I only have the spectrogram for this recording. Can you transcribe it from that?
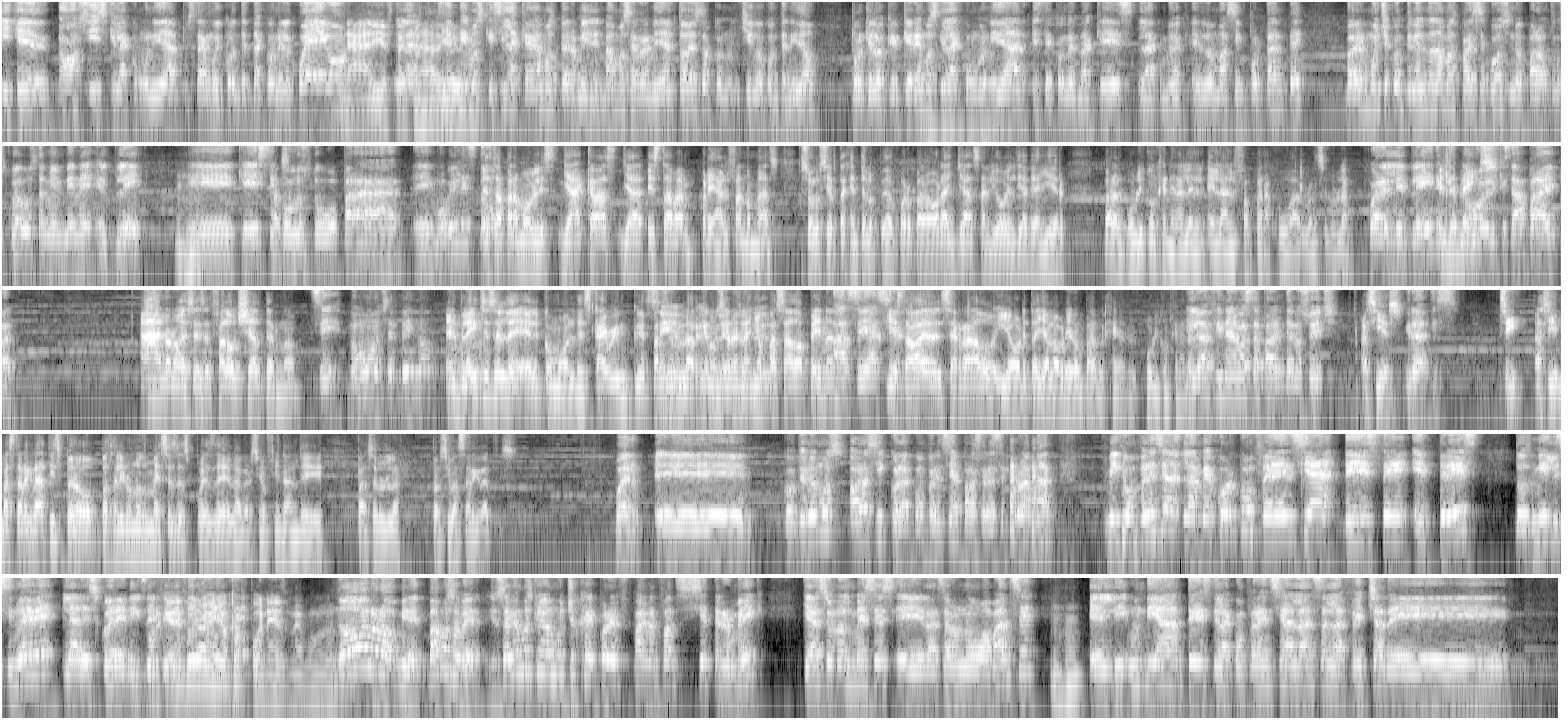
Y que, no, sí, es que la comunidad pues, está muy contenta con el juego. Nadie está La- con Nadie, sentimos güey. que sí la cagamos, pero miren, vamos a remediar todo esto con un chingo de contenido. Porque lo que queremos es que la comunidad esté contenta, que es la comunidad es lo más importante. Va a haber mucho contenido no nada más para ese juego, sino para otros juegos. También viene el Blade, Eh, que este Para juego celular. estuvo para eh, móviles. ¿no? Está para móviles. Ya acabas, ya estaba en pre-alfa nomás. Solo cierta gente lo podía jugar, pero ahora ya salió el día de ayer para el público en general el, el alfa para jugarlo en celular. ¿Cuál? ¿El de Blade? El de Blade. no, el que estaba para iPad. Ah, no, no, ese es Fallout Shelter, ¿no? Sí, no, es el Blade, ¿no? El No. Blades es el de el, como el de Skyrim que para Sí, celular el- que anunciaron el año pasado apenas. Ah, sí, así y estaba cerrado y ahorita ya lo abrieron para el, público en Y general. luego al final va a estar para Nintendo Switch, Así es. gratis. Sí, así va a estar gratis, pero va a salir unos meses después de la versión final de para celular. Pero sí va a estar gratis. Bueno, eh, continuemos ahora sí con la conferencia para hacer este programa. Mi conferencia, la mejor conferencia de este E3 2019, la de Square Enix. Porque eres un ñoño japonés, mi amor. No, no, no, miren, vamos a ver. Sabíamos que había mucho hype por el Final Fantasy VII Remake, que hace unos meses eh, lanzaron un nuevo avance. Ujú. El di- un día antes de la conferencia lanzan la fecha de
